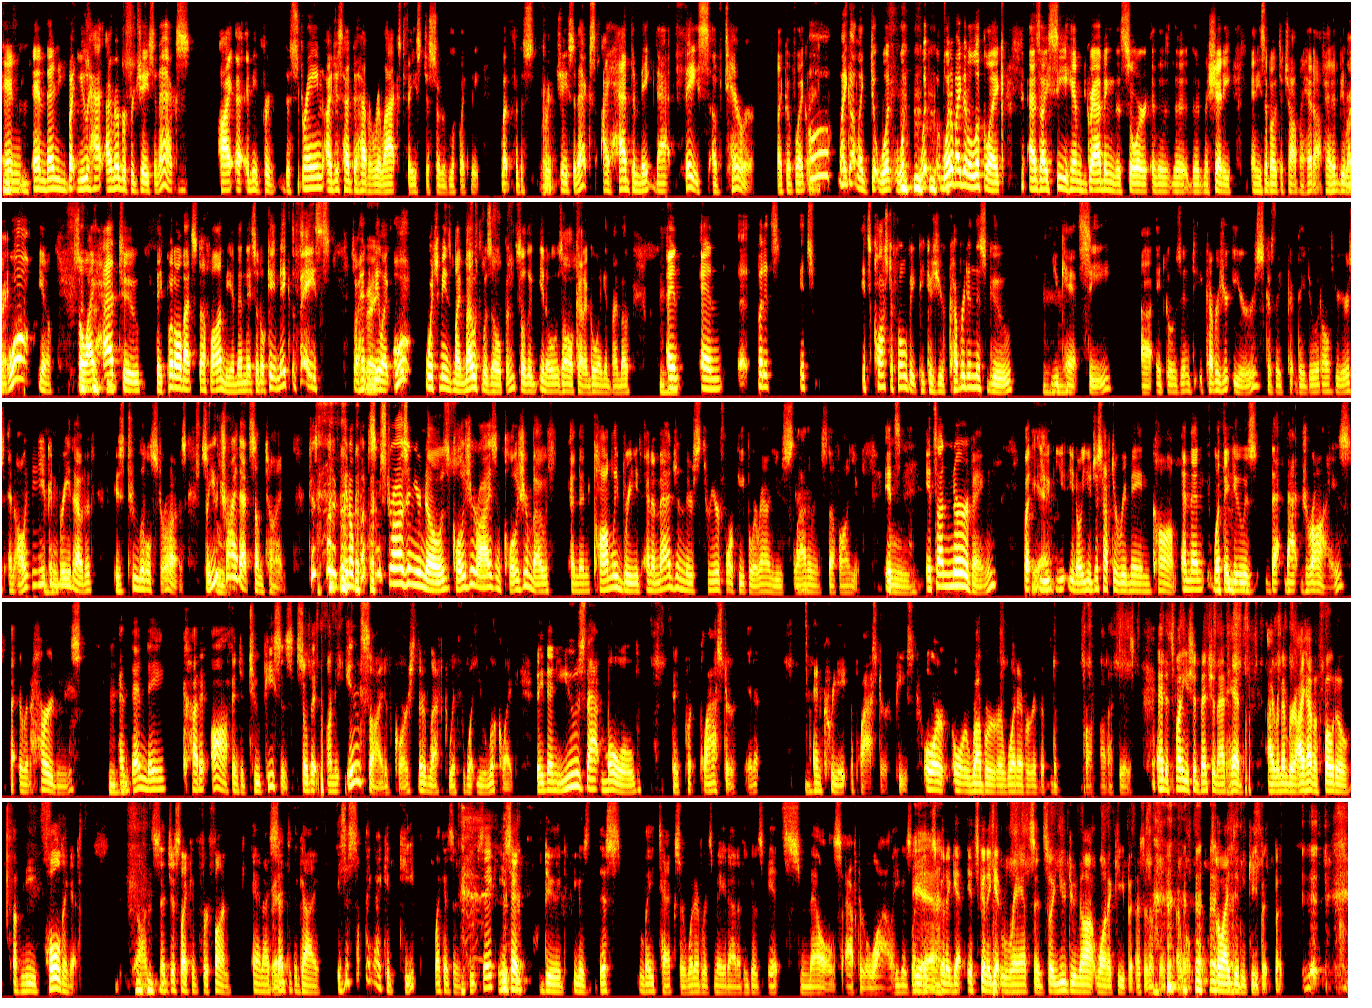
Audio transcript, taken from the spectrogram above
And and then but you had I remember for Jason X, I I mean for the strain, I just had to have a relaxed face, just sort of look like me. But for this for Jason X, I had to make that face of terror, like of like, oh my god, like what what what what am I going to look like as I see him grabbing the sword, the, the the machete, and he's about to chop my head off? I had to be like, Right. whoa, you know. So I had to. They put all that stuff on me, and then they said, okay, make the face. So I had to be like, oh, which means my mouth was open, so the you know it was all kind of going in my mouth Mhm. and and uh, but it's it's it's claustrophobic because you're covered in this goo you Mhm. can't see uh, it goes into it covers your ears because they they do it all through your ears and all you can breathe out of is two little straws so you Ooh. try that sometime just put it, you know put some straws in your nose close your eyes and close your mouth and then calmly breathe and imagine there's three or four people around you slathering stuff on you it's Ooh. it's unnerving but Yeah. you, you you know you just have to remain calm and then what they do is that that dries that or it hardens Mhm. and then they cut it off into two pieces so that on the inside of course they're left with what you look like. They then use that mold they put plaster in it mm-hmm. and create the plaster piece or or rubber or whatever the, the product is. And it's funny you should mention that head. I remember i have a photo of me holding it uh, on just like for fun. And i said to the guy is this something i could keep like as a keepsake? He said dude he goes this latex or whatever it's made out of he goes it smells after a while he goes like it's gonna get it's gonna get rancid so you do not want to keep it i said okay i won't so i didn't keep it but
